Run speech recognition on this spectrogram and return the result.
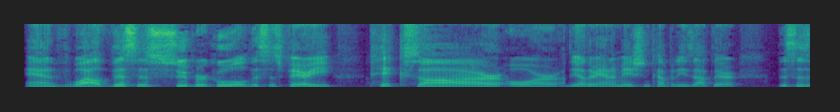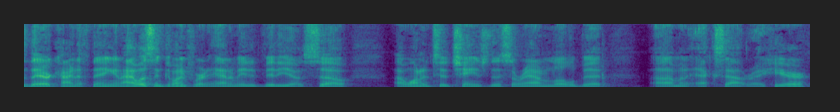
And while this is super cool, this is very Pixar or the other animation companies out there. This is their kind of thing. And I wasn't going for an animated video, so I wanted to change this around a little bit. Uh, I'm going to X out right here.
